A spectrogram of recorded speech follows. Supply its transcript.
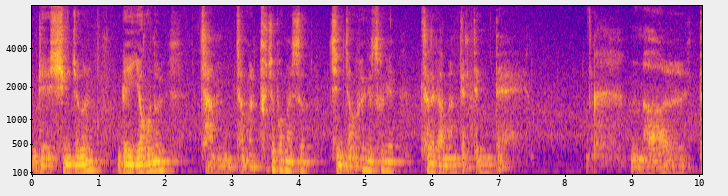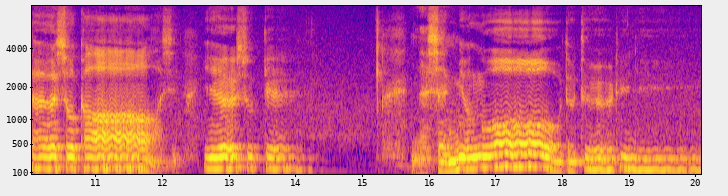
우리의 심정을 우리의 영혼을 참 정말 투져보면서 진정 회개 속에 들어가면 될 텐데. 날 대속하신 예수께 내 생명 모두 드리니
